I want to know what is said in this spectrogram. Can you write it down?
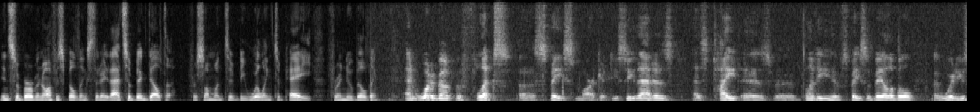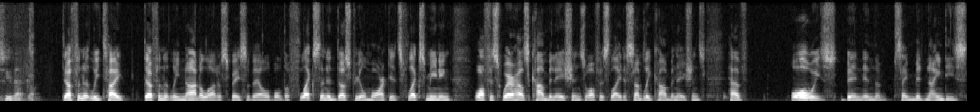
in suburban office buildings today. That's a big delta for someone to be willing to pay for a new building. And what about the flex uh, space market? Do you see that as as tight, as uh, plenty of space available? Uh, where do you see that going? Definitely tight. Definitely not a lot of space available. The flex and industrial markets, flex meaning office warehouse combinations, office light assembly combinations, have always been in the say mid 90s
